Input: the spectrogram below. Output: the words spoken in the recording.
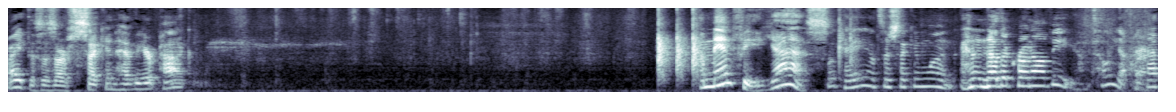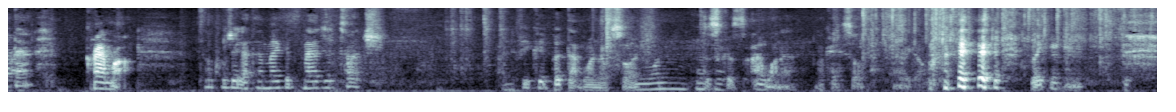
Right, this is our second heavier pack. A Manfi, yes. Okay, that's our second one. And another Chrono V. I'm telling you, I got that. Cramorant. So I told you I got that magic, magic touch. And if you could put that one up so in one, just because I want to. Okay, so there we go. like, mm -mm.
